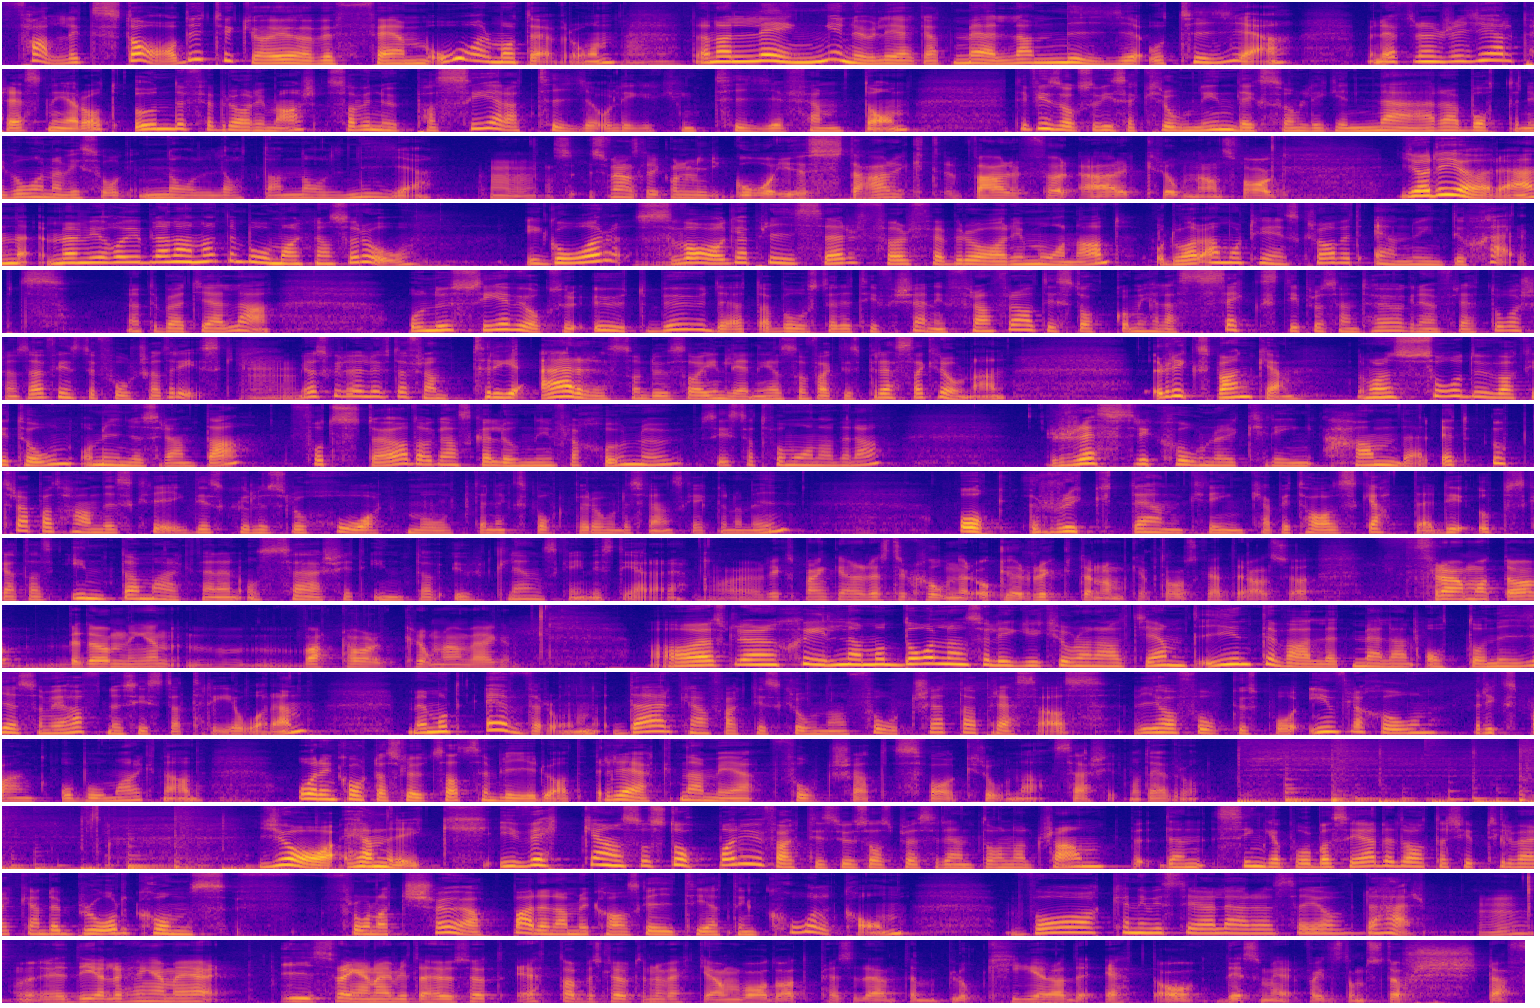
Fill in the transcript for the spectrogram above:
fallit stadigt tycker jag i över fem år mot euron. Mm. Den har länge nu legat mellan 9 och 10. Men efter en rejäl press neråt under februari-mars så har vi nu passerat 10 och ligger kring 10-15. Det finns också vissa kronindex som ligger nära bottennivåerna vi såg 08-09. Mm. Svensk ekonomi går ju starkt. Varför är kronan svag? Ja, det gör den. Men vi har ju bland annat en bomarknadsoro. Igår mm. svaga priser för februari månad och då har amorteringskravet ännu inte skärpts. Det har inte börjat gälla. Och nu ser vi också utbudet av bostäder till försäljning, framförallt i Stockholm, är hela 60 procent högre än för ett år sedan. Så här finns det fortsatt risk. Mm. Men jag skulle lyfta fram 3R som du sa i inledningen som faktiskt pressar kronan. Riksbanken, de har en så duvaktig ton och minusränta fått stöd av ganska lugn inflation nu sista två månaderna. Restriktioner kring handel. Ett upptrappat handelskrig det skulle slå hårt mot den exportberoende svenska ekonomin. Och rykten kring kapitalskatter. Det uppskattas inte av marknaden och särskilt inte av utländska investerare. Ja, Riksbanken restriktioner och rykten om kapitalskatter alltså. Framåt då, bedömningen. Vart tar kronan vägen? Ja, jag skulle göra en skillnad. Mot dollarn så ligger kronan alltjämt i intervallet mellan 8 och 9 som vi har haft nu sista tre åren. Men mot euron, där kan faktiskt kronan fortsätta pressas. Vi har fokus på inflation, riksbank och bomarknad. Och den korta slutsatsen blir ju då att räkna med fortsatt svag krona, särskilt mot euron. Ja, Henrik. I veckan så stoppade ju faktiskt USAs president Donald Trump den Singaporebaserade datachiptillverkande Broadcoms från att köpa den amerikanska IT-jätten Qualcomm. Vad kan investerare lära sig av det här? Mm, det gäller att hänga med i svängarna i Vita huset. Ett av besluten i veckan var då att presidenten blockerade ett av det som är faktiskt de största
